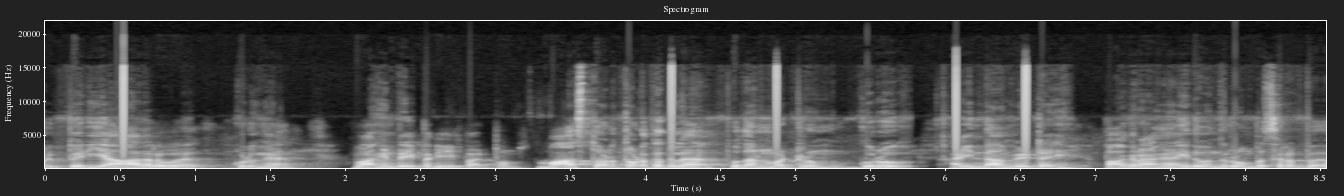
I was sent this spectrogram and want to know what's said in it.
ஒரு பெரிய ஆதரவு கொடுங்க. வாங்க இன்றைய பதிவை பார்ப்போம். மாதத்தோட தொடக்கத்தில் புதன் மற்றும் குரு ஐந்தாம் வீட்டை பார்க்குறாங்க. இது வந்து ரொம்ப சிறப்பு.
